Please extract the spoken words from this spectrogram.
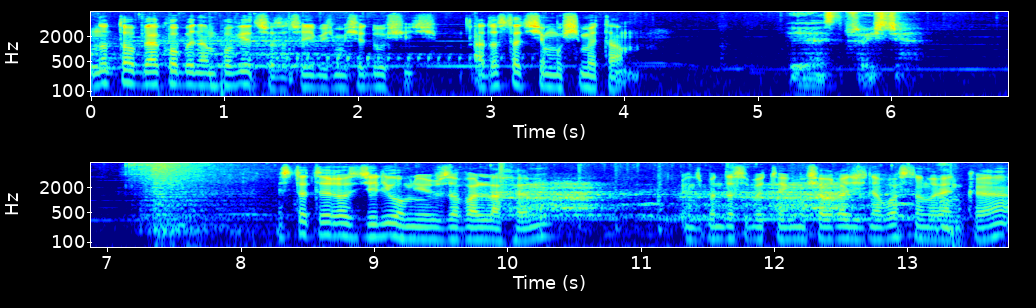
no to brakłoby nam powietrza, zaczęlibyśmy się dusić. A dostać się musimy tam. Jest przejście. Niestety rozdzieliło mnie już za Wallachem, więc będę sobie tutaj musiał radzić na własną rękę,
